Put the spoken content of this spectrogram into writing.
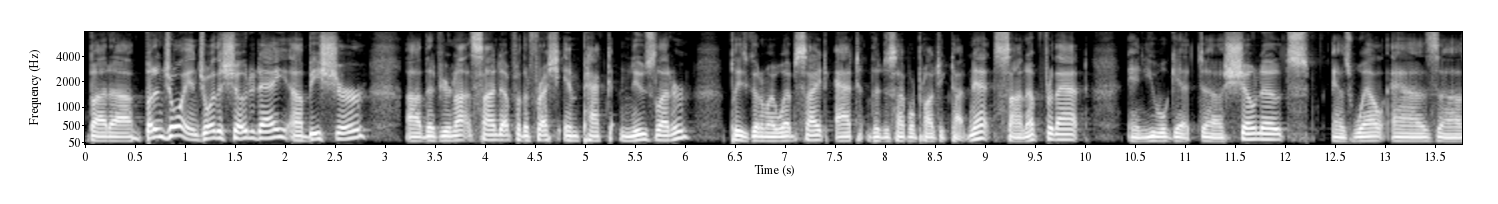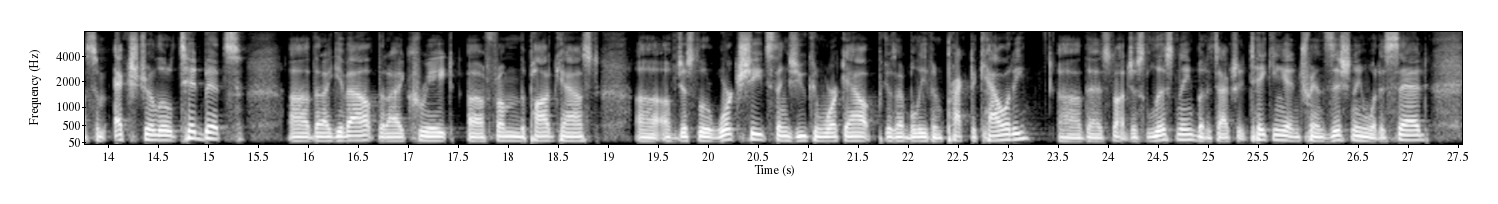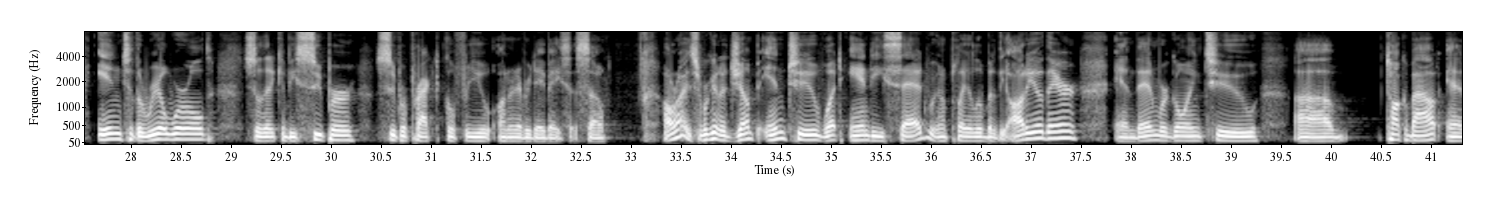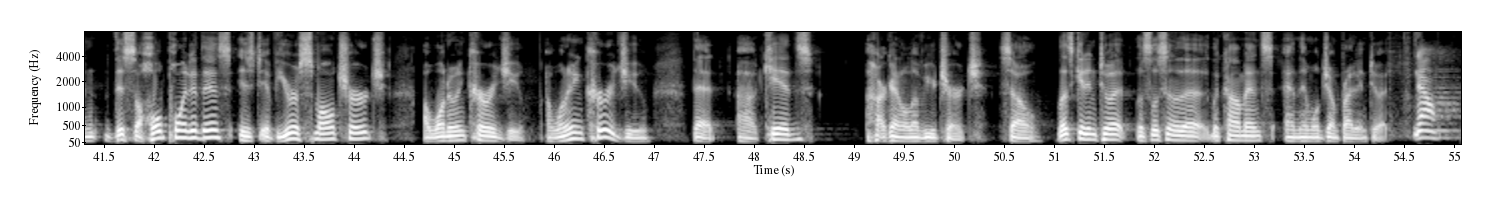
but uh, but enjoy enjoy the show today. Uh, be sure uh, that if you're not signed up for the Fresh Impact newsletter, please go to my website at thediscipleproject.net. Sign up for that, and you will get uh, show notes as well as some extra little tidbits that I give out that I create from the podcast of just little worksheets, things you can work out because I believe in practicality uh, that it's not just listening, but it's actually taking it and transitioning what is said into the real world so that it can be super, super practical for you on an everyday basis. So, all right, so we're going to jump into what Andy said. We're going to play a little bit of the audio there, and then we're going to uh, talk about, and this the whole point of this is if you're a small church, I want to encourage you. I want to encourage you that uh, kids are going to love your church. So let's get into it. Let's listen to the, the comments and then we'll jump right into it. Now,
